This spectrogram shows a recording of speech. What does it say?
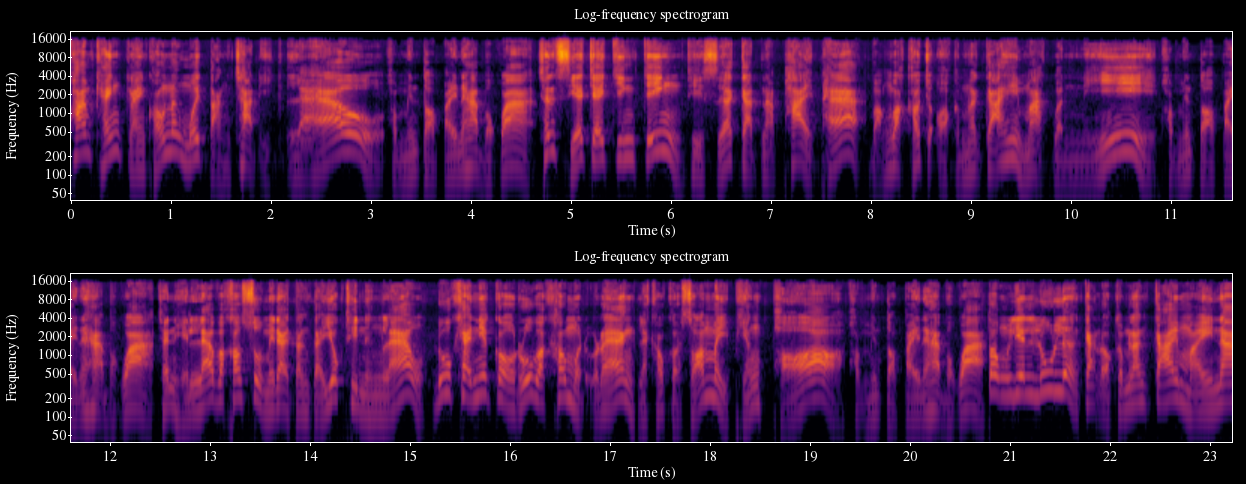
ความแข็งแกร่งของนักมวยต่างชาติอีกแล้วคอมเมนต์ต่อไปนะฮะ บอกว่า ฉันเสียใจจริง ๆ ที่เสือกัดหน่ะพ่ายแพ้ หวังว่าเขาจะออกกำลังกายให้มากกว่านี้คอมเมนต์ต่อไปนะฮะ บอกว่าฉันเห็นแล้วว่าเขาสู้ไม่ได้ตั้งแต่ยกที่หนึ่งแล้ว ดูแค่นี้ก็รู้ว่าเขาหมดแรงและเขาาก็ซ้อมไม่เพียงพอคอมเมนต์ต่อไปนะฮะบอกว่าต้องเรียนรู้เรื่องการออกกำลังกายใหม่นะ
